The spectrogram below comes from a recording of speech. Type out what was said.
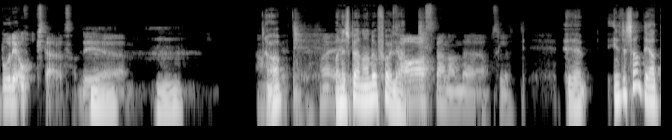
både och där. Alltså. Det är, mm. Ja, hon är spännande att följa. Ja, spännande, absolut. Eh, Intressant är att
